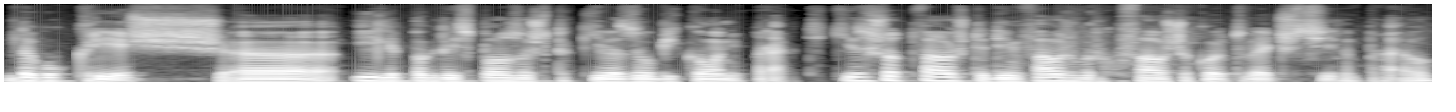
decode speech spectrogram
да го криеш а, или пък да използваш такива заобиколни практики, защото това е още един фалш върху фалша, който вече си направил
